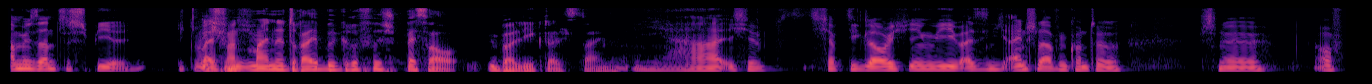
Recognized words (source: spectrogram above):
amüsantes Spiel. Ich, Ich fand nicht. meine drei Begriffe besser überlegt als deine. Ja, ich hab, ich hab die, glaube ich, irgendwie, als ich nicht einschlafen konnte, schnell auf.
